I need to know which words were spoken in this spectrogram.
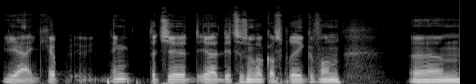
Ja, ik heb, denk dat je ja, dit seizoen wel kan spreken van ehm,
